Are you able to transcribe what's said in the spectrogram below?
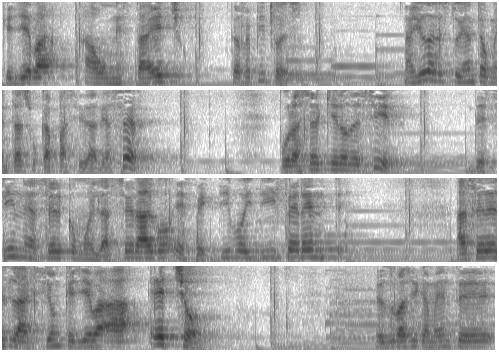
que lleva a un está hecho. Te repito eso. Ayuda al estudiante a aumentar su capacidad de hacer. Por hacer quiero decir, define hacer como el hacer algo efectivo y diferente. Hacer es la acción que lleva a hecho. Es básicamente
